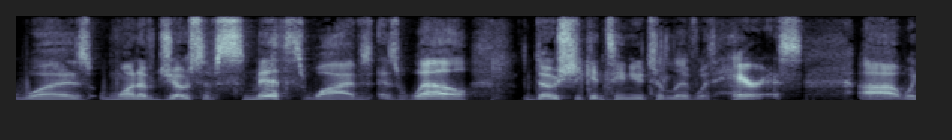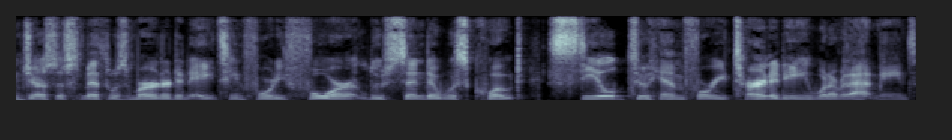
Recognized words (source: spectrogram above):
was one of Joseph Smith's wives as well, though she continued to live with Harris. Uh, when Joseph Smith was murdered in 1844, Lucinda was, quote, sealed to him for eternity, whatever that means.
